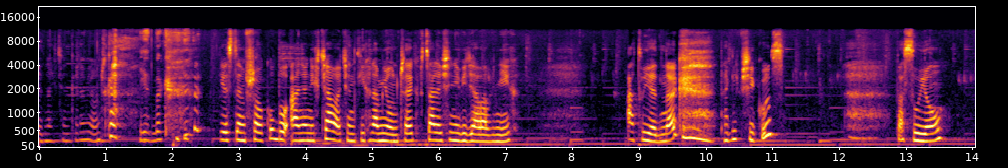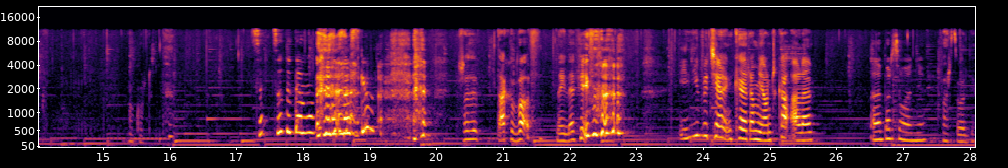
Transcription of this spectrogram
Jednak cienka ramionczka. Jednak. Jestem w szoku, bo Ania nie chciała cienkich ramionczek, wcale się nie widziała w nich. A tu jednak taki psikus. Pasują. O kurczę. Co, co ty tam mówisz? Że tak chyba najlepiej. I niby cienkie ramionczka, ale Ale bardzo ładnie. bardzo ładnie.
